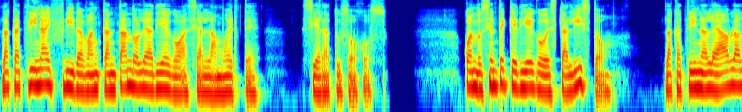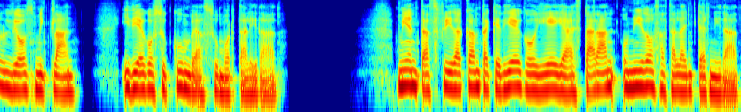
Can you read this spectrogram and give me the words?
La Catrina y Frida van cantándole a Diego hacia la muerte. Cierra tus ojos. Cuando siente que Diego está listo, la Catrina le habla al dios Mictlán y Diego sucumbe a su mortalidad. Mientras Frida canta que Diego y ella estarán unidos hasta la eternidad.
